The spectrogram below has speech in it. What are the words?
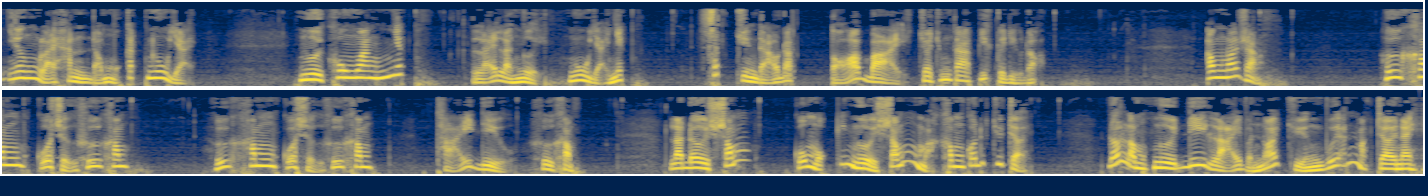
nhưng lại hành động một cách ngu dại. Người khôn ngoan nhất lại là người ngu dại nhất. Sách truyền đạo đã tỏ bài cho chúng ta biết về điều đó. Ông nói rằng, hư không của sự hư không, hư không của sự hư không, thải điều hư không, là đời sống của một cái người sống mà không có Đức Chúa Trời. Đó là một người đi lại và nói chuyện với ánh mặt trời này.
